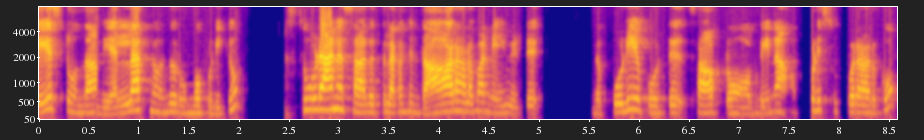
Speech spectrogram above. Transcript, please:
டேஸ்ட்டும் தான். இது எல்லாருக்குமே வந்து ரொம்ப பிடிக்கும். சூடான சாதத்துல கொஞ்சம் தாராளமா நெய் விட்டு இந்த பொடியை போட்டு சாப்பிட்டோம் அப்படின்னா அப்படி சூப்பரா இருக்கும்.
